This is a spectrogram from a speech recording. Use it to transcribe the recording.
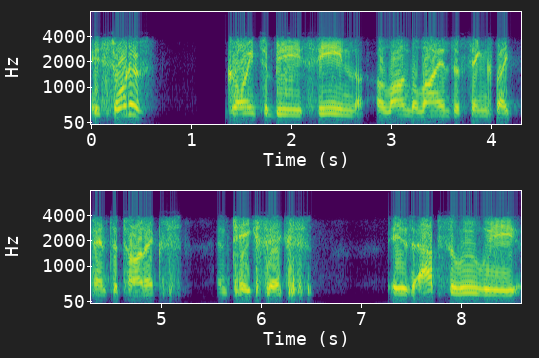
is sort of going to be seen along the lines of things like Pentatonix and Take Six is absolutely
